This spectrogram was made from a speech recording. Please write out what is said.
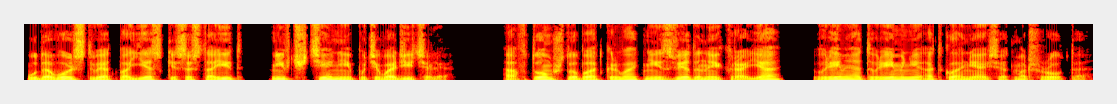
Удовольствие от поездки состоит не в чтении путеводителя, а в том, чтобы открывать неизведанные края, время от времени отклоняясь от маршрута.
